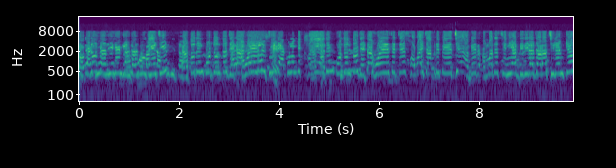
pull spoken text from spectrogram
যতজন ক্যান্ডিডেট ইন্টারভিউ দিয়েছি এতদিন পর্যন্ত যেটা হয়ে এসেছে এখন অব্দি খালি এতদিন পর্যন্ত যেটা হয়ে এসেছে সবাই চাকরি পেয়েছে আগের আমাদের সিনিয়র দিদিরা যারা ছিলেন কেউ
